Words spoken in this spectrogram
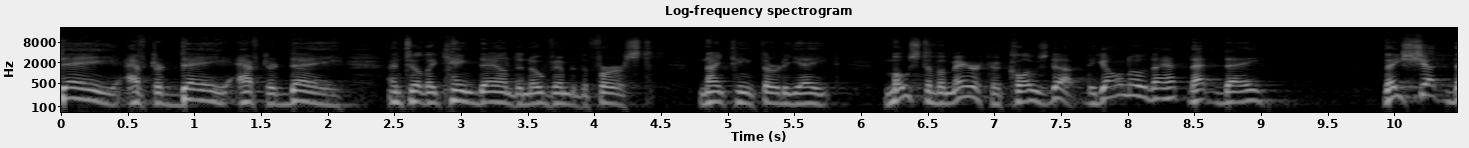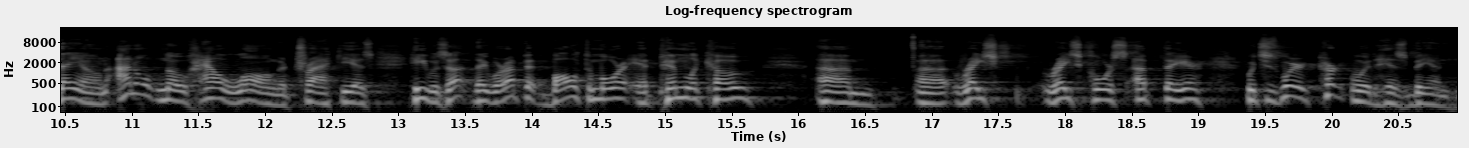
day after day after day until they came down to November the 1st, 1938. Most of America closed up. Do y'all know that that day? They shut down. I don't know how long a track is. He was up, they were up at Baltimore at Pimlico um, uh, race, race course up there, which is where Kirkwood has been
